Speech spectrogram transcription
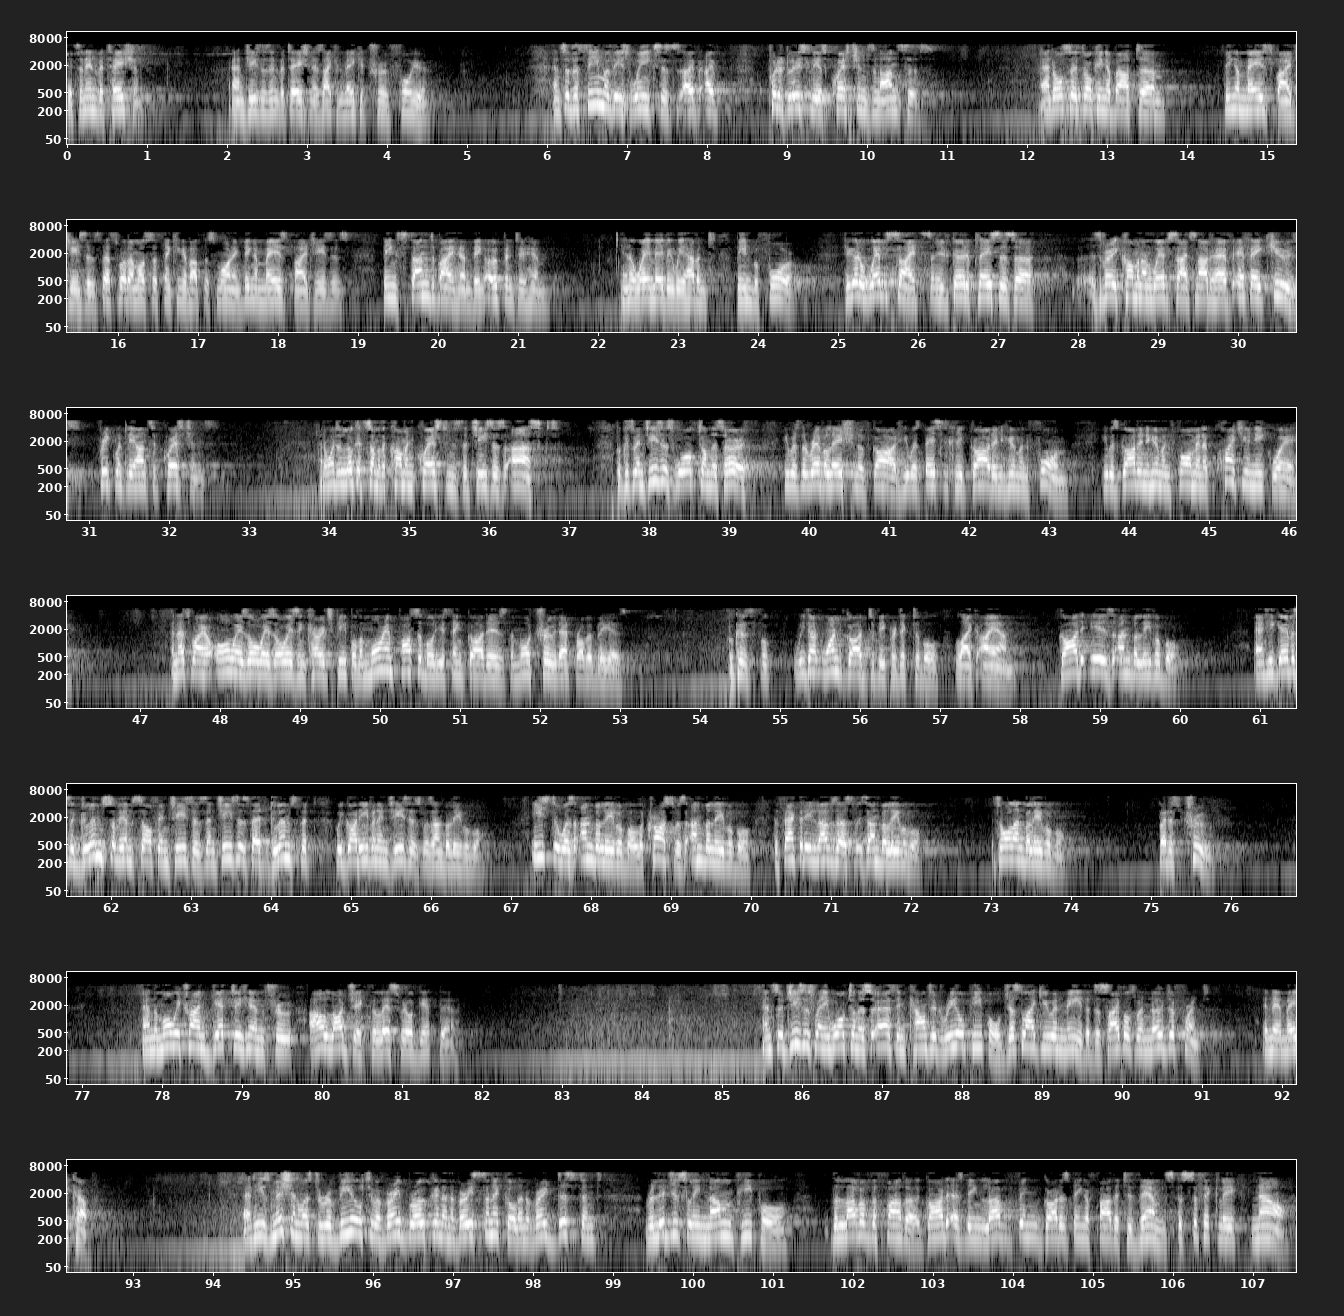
It's an invitation. And Jesus' invitation is, I can make it true for you. And so the theme of these weeks is, I've, I've put it loosely as questions and answers. And also talking about um, being amazed by Jesus. That's what I'm also thinking about this morning. Being amazed by Jesus. Being stunned by Him. Being open to Him. In a way maybe we haven't been before. If you go to websites and you go to places, uh, it's very common on websites now to have FAQs, frequently answered questions. And I want to look at some of the common questions that Jesus asked. Because when Jesus walked on this earth, He was the revelation of God. He was basically God in human form. He was God in human form in a quite unique way. And that's why I always, always, always encourage people the more impossible you think God is, the more true that probably is. Because for, we don't want God to be predictable like I am. God is unbelievable. And He gave us a glimpse of Himself in Jesus. And Jesus, that glimpse that we got even in Jesus was unbelievable. Easter was unbelievable. The cross was unbelievable. The fact that He loves us is unbelievable. It's all unbelievable. But it's true. And the more we try and get to Him through our logic, the less we'll get there. And so Jesus, when he walked on this earth, encountered real people, just like you and me. The disciples were no different in their makeup. And his mission was to reveal to a very broken and a very cynical and a very distant, religiously numb people the love of the Father, God as being loving, God as being a Father to them, specifically now.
